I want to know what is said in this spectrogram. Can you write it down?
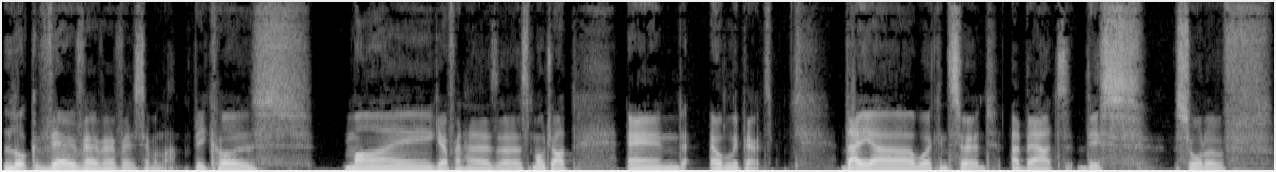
Look, very, very, very, very similar because my girlfriend has a small child and elderly parents. They uh, were concerned about this sort of,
